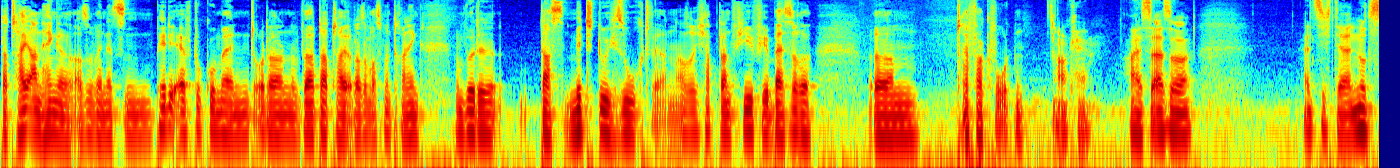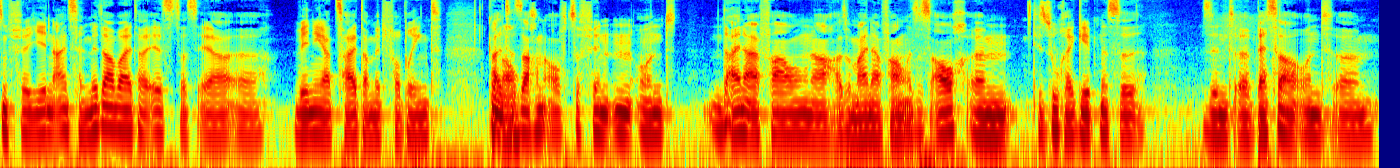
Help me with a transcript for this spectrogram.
Dateianhänge, also wenn jetzt ein PDF-Dokument oder eine Word-Datei oder sowas mit dran hängt, dann würde das mit durchsucht werden. Also ich habe dann viel, viel bessere ähm, Trefferquoten. Okay. Heißt also, letztlich der Nutzen für jeden einzelnen Mitarbeiter ist, dass er äh, weniger Zeit damit verbringt, genau. alte Sachen aufzufinden und deiner Erfahrung nach, also meiner Erfahrung ist es auch, ähm, die Suchergebnisse sind äh, besser und ähm,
